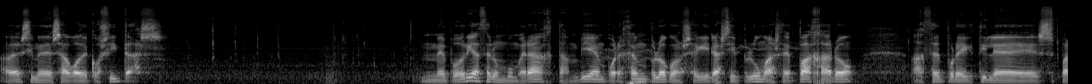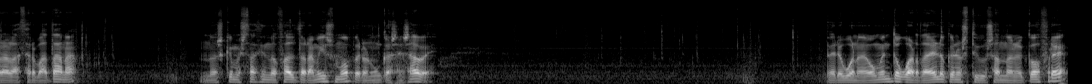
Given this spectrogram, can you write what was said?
A ver si me deshago de cositas. Me podría hacer un boomerang también, por ejemplo, conseguir así plumas de pájaro, hacer proyectiles para la cerbatana. No es que me está haciendo falta ahora mismo, pero nunca se sabe. Pero bueno, de momento guardaré lo que no estoy usando en el cofre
